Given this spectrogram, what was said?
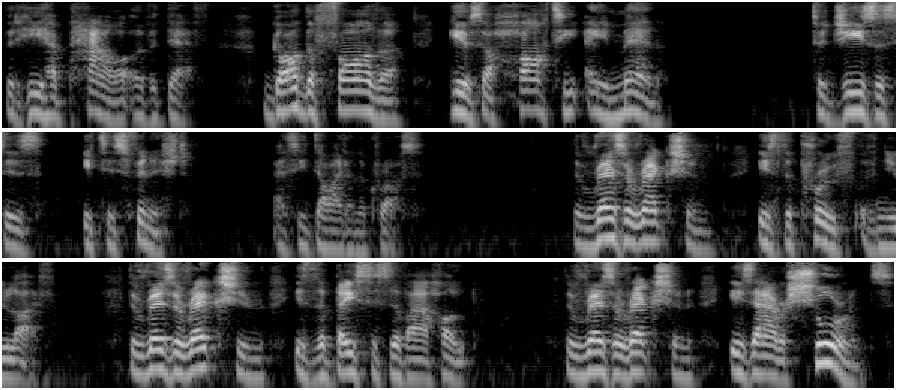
that he had power over death. God the Father gives a hearty amen to Jesus's it is finished as he died on the cross. The resurrection is the proof of new life. The resurrection is the basis of our hope. The resurrection is our assurance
